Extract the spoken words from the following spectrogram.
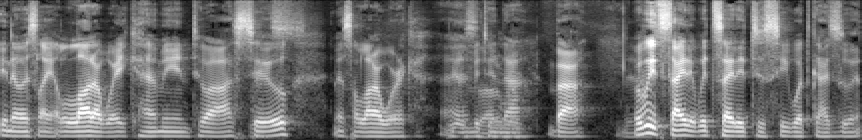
you know, it's like a lot of weight coming to us too, and it's a lot of work uh, is in between that. But, but we're excited. We're excited to see what God's doing.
